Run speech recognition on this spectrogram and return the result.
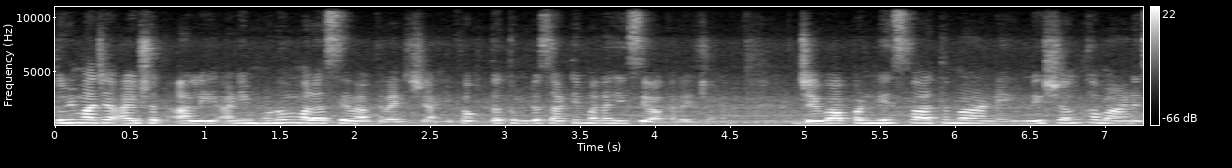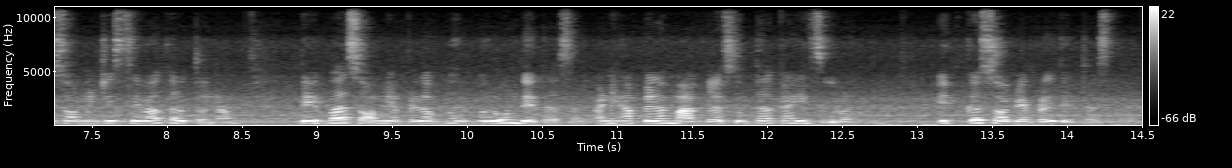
तुम्ही माझ्या आयुष्यात आले आणि म्हणून मला सेवा करायची आहे. फक्त तुमच्यासाठी मला ही सेवा करायची आहे. जेव्हा आपण निस्वार्थ माने निशंक माने स्वामींची सेवा करतो ना तेव्हा स्वामी आपल्याला भरभरून देत असतात आणि आपल्याला मागायला सुद्धा काहीच उरत नाही. इतकं सॉफ्ट आपल्याला देत असतं.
